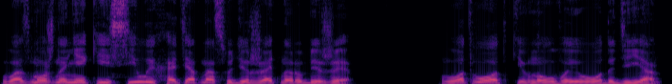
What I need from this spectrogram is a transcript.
Возможно, некие силы хотят нас удержать на рубеже. Вот-вот, кивнул воевода Диан.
